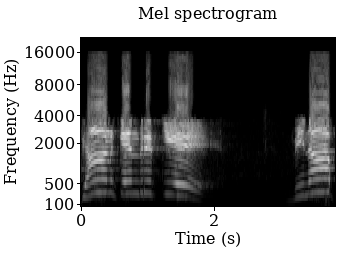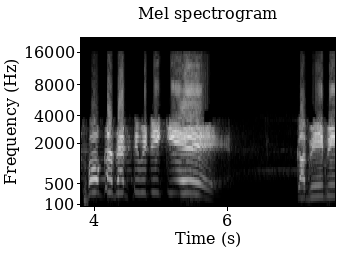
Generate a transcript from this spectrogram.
ध्यान केंद्रित किए, बिना फोकस एक्टिविटी किए कभी भी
